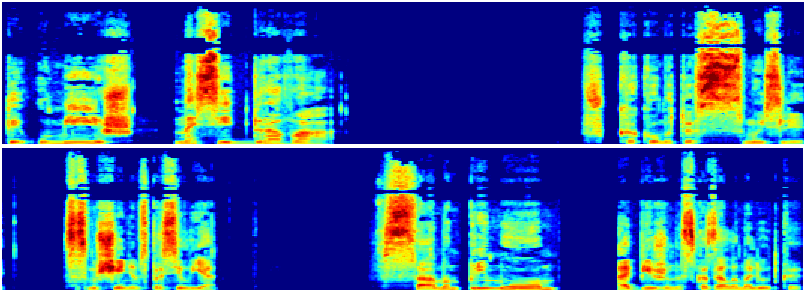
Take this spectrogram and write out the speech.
Ты умеешь носить дрова? В каком это смысле? Со смущением спросил я. В самом прямом, обиженно сказала малютка.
